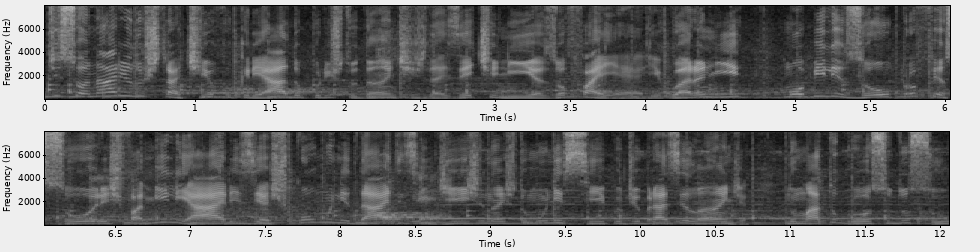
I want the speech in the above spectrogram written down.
dicionário ilustrativo criado por estudantes das etnias Ofaier e Guarani mobilizou professores, familiares e as comunidades indígenas do município de Brasilândia, no Mato Grosso do Sul,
